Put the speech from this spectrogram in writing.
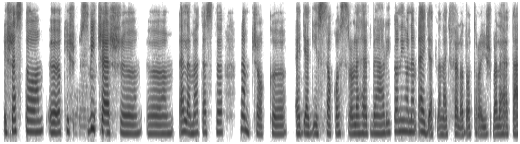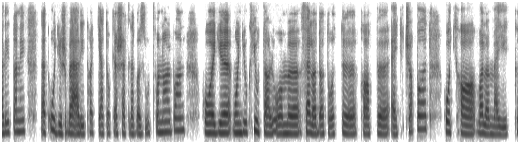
És ezt a kis switches elemet, ezt nem csak egy egész szakaszra lehet beállítani, hanem egyetlen egy feladatra is be lehet állítani. Tehát úgy is beállíthatjátok esetleg az útvonalban, hogy mondjuk jutalom feladatot kap egy csapat, hogyha valamelyik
